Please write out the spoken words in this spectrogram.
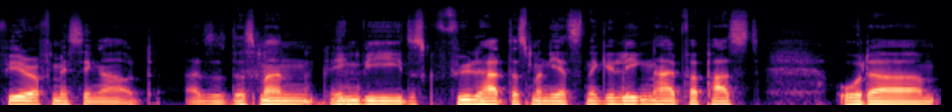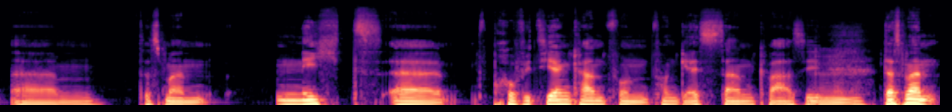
Fear of Missing Out. Also, dass man Okay. irgendwie das Gefühl hat, dass man jetzt eine Gelegenheit verpasst oder ähm, dass man nicht äh, profitieren kann von, von gestern quasi. Mhm. Dass man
